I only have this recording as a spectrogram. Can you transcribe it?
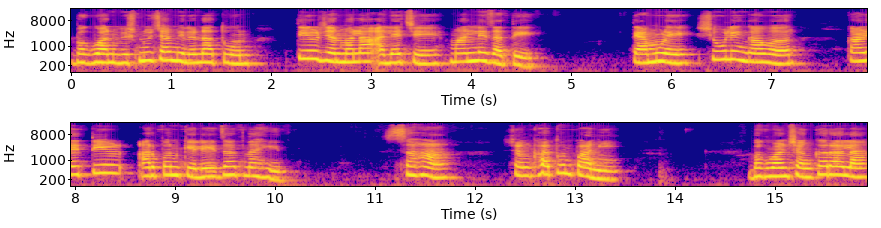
भगवान विष्णूच्या मिलनातून तीळ जन्माला आल्याचे मानले जाते. त्यामुळे शिवलिंगावर काळे तीळ अर्पण केले जात नाहीत. सहा. शंखातून पाणी. भगवान शंकराला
